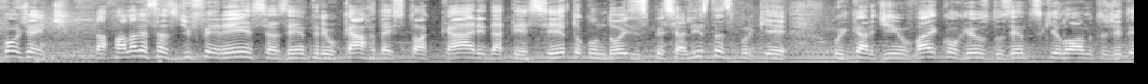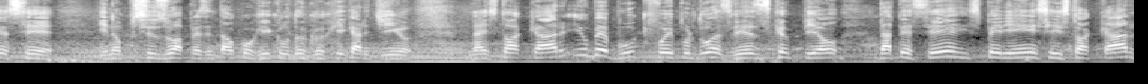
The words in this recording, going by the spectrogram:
Bom, gente, para falar dessas diferenças entre o carro da Stock Car e da TC, estou com dois especialistas, porque o Ricardinho vai correr os 200 km de TC e não preciso apresentar o currículo do Ricardinho na Stock Car, e o Bebu, que foi por duas vezes campeão da TC, experiência em Stock Car.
